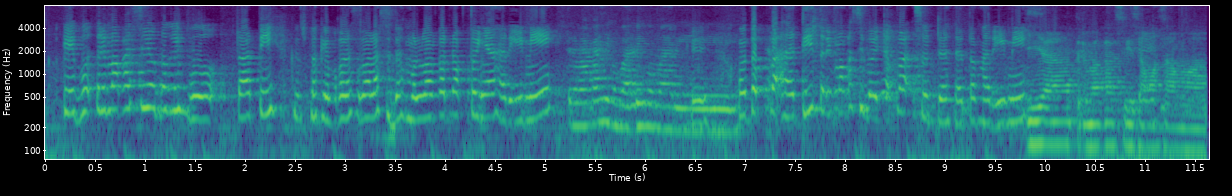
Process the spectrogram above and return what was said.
Oke Bu, terima kasih untuk Ibu Rati sebagai kepala sekolah sudah meluangkan waktunya hari ini. terima kasih kembali Bu Mari Oke. Untuk Pak Hadi, terima kasih banyak Pak sudah datang hari ini. Iya, terima kasih sama-sama.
